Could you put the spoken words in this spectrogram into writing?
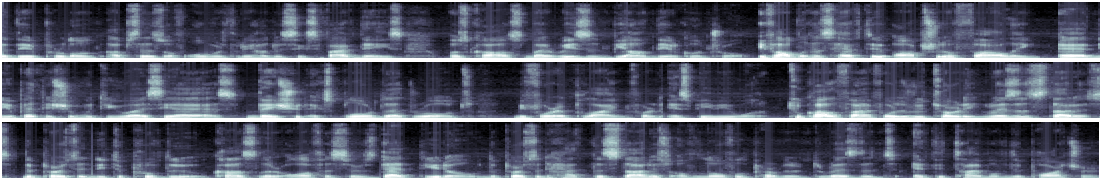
that their prolonged absence of over 365 days was caused by reasons beyond their control. If applicants have the option of filing a new petition with the USCIS, they should explore that route before applying for an SPV1. To qualify for the returning resident status, the person need to prove to consular officers that, you know, the person had the status of lawful permanent resident at the time of departure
